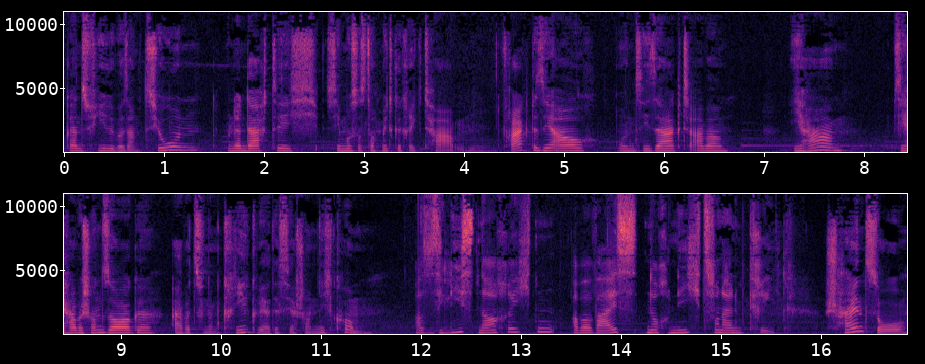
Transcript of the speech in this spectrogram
ganz viel über Sanktionen. Und dann dachte ich, sie muss es doch mitgekriegt haben. Fragte sie auch und sie sagte aber, ja, sie habe schon Sorge, aber zu einem Krieg werde es ja schon nicht kommen. Also sie liest Nachrichten, aber weiß noch nichts von einem Krieg. Scheint so.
